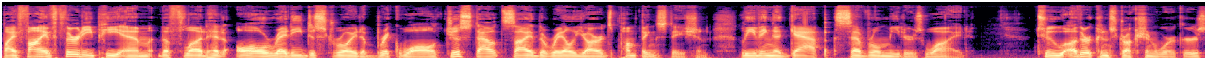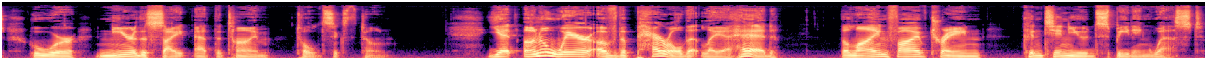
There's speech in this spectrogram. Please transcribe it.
By 5:30 p.m., the flood had already destroyed a brick wall just outside the rail yard's pumping station, leaving a gap several meters wide. Two other construction workers who were near the site at the time told Sixth Tone. Yet unaware of the peril that lay ahead, the Line 5 train continued speeding west.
